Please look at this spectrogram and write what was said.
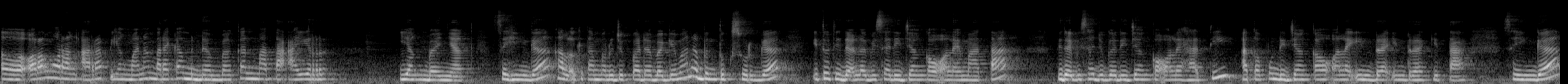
eh, orang-orang uh, Arab yang mana mereka mendambakan mata air yang banyak sehingga kalau kita merujuk pada bagaimana bentuk surga itu tidaklah bisa dijangkau oleh mata tidak bisa juga dijangkau oleh hati ataupun dijangkau oleh indera-indera kita sehingga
